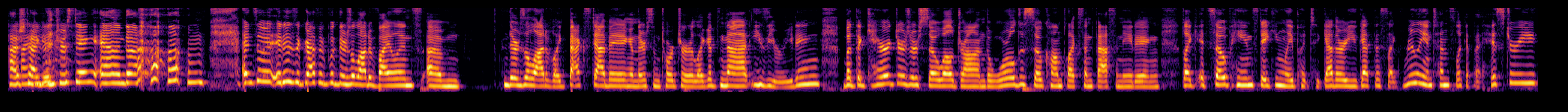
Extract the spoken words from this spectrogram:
hashtag interesting. And um, and so it is a graphic book. There's a lot of violence um, there's a lot of like backstabbing and there's some torture. Like it's not easy reading, but the characters are so well drawn. The world is so complex and fascinating. Like it's so painstakingly put together. You get this like really intense look at the history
